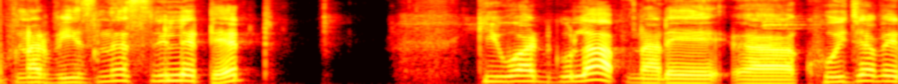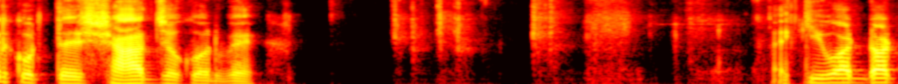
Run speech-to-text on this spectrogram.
আপনার বিজনেস রিলেটেড কিওয়ার্ডগুলো আপনারে খুঁজে বের করতে সাহায্য করবে। কিওয়ার্ড ডট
